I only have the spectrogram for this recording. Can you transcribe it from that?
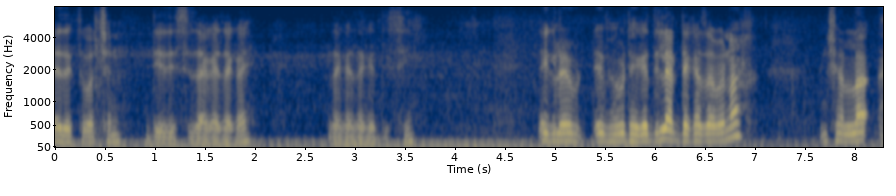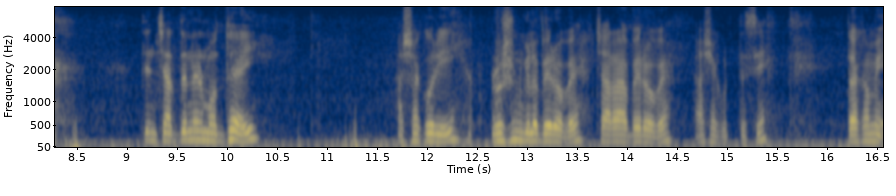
এই দেখতে পাচ্ছেন, দিয়ে দিচ্ছি জায়গায় জায়গায় জায়গায় জায়গায় দিছি এগুলো এইভাবে ঢেকে দিলে আর দেখা যাবে না। ইনশাল্লাহ তিন চার দিনের মধ্যেই আশা করি রসুনগুলো বেরোবে, চারা বেরোবে, আশা করতেছি। তো এখন আমি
